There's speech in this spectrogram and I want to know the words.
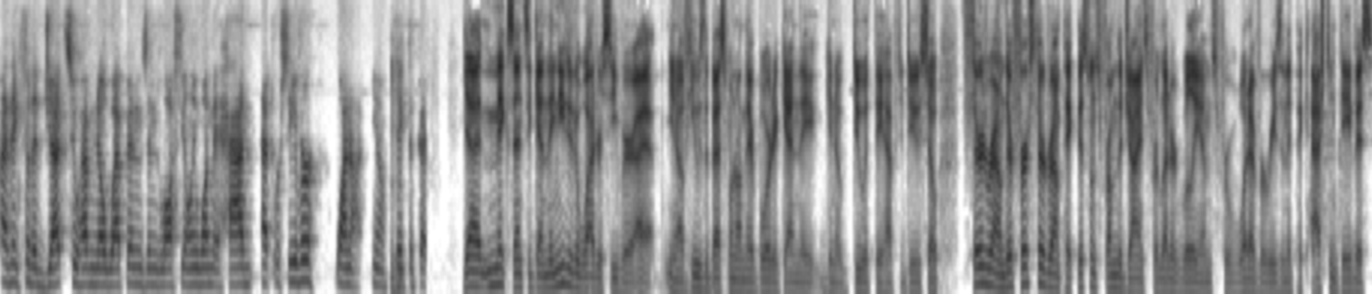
I think for the Jets who have no weapons and lost the only one they had at receiver, why not? You know, mm-hmm. take the pick. Yeah, it makes sense. Again, they needed a wide receiver. I, you know, if he was the best one on their board, again, they, you know, do what they have to do. So, third round, their first third round pick. This one's from the Giants for Leonard Williams for whatever reason. They pick Ashtyn Davis,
